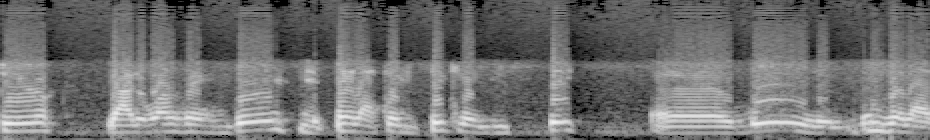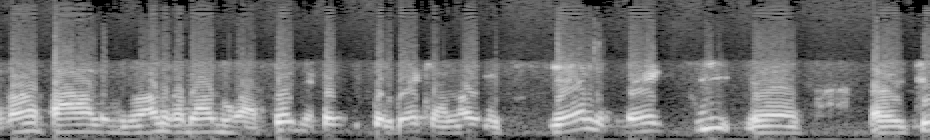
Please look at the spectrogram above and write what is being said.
sur la loi 22, qui était la politique linguistique euh, mise, de l'avant par le gouvernement de Robert Bourassa, qui a fait du Québec la langue officielle, mais qui euh, a été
